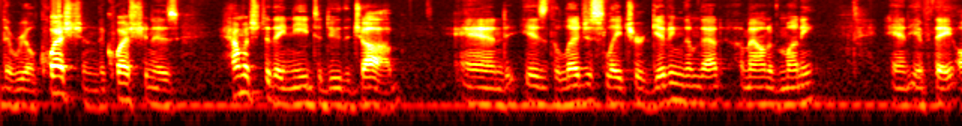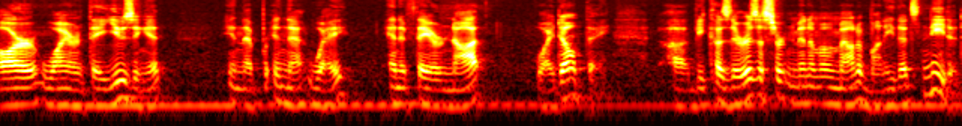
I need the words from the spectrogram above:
the real question. The question is, how much do they need to do the job? And is the legislature giving them that amount of money? And if they are, why aren't they using it in that, in that way? And if they are not, why don't they? Uh, because there is a certain minimum amount of money that's needed.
